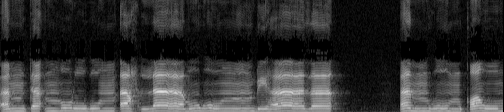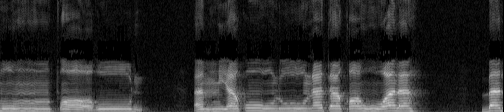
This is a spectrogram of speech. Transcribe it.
أم تأمرهم أحلامهم بهذا ۖ أم هم قوم طاغون أم يقولون تقوله بل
